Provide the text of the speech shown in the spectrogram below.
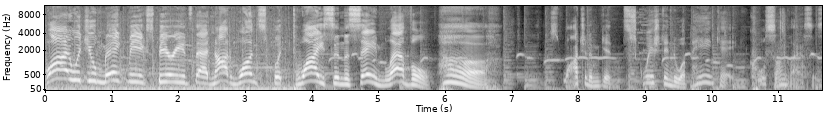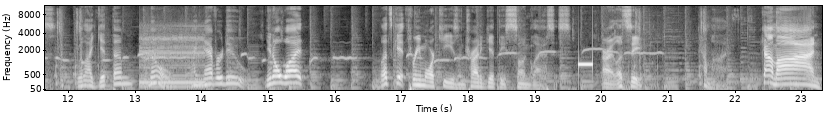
Why would you make me experience that not once, but twice in the same level? Just watching him get squished into a pancake. Cool sunglasses. Will I get them? No, I never do. You know what? Let's get three more keys and try to get these sunglasses. All right, let's see. Come on. Come on!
